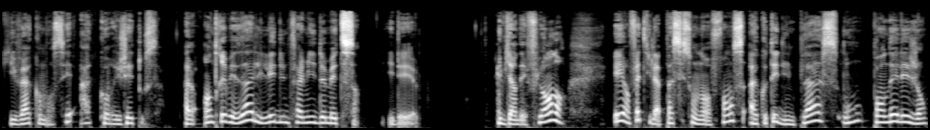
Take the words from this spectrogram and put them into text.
qui va commencer à corriger tout ça. Alors André Vézal, il est d'une famille de médecins. Il, est, il vient des Flandres, et en fait il a passé son enfance à côté d'une place où on pendait les gens.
